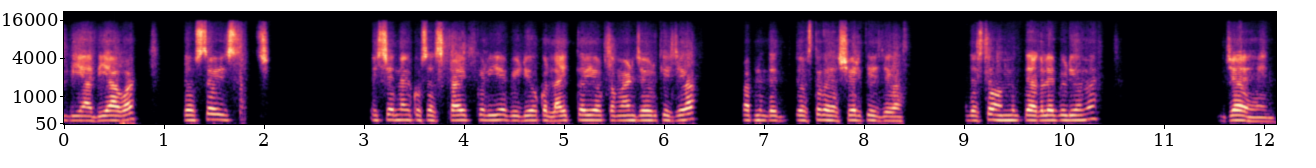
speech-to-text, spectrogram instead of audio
दिया दिया हुआ दोस्तों, इस इस चैनल को सब्सक्राइब करिए, वीडियो को लाइक करिए और कमेंट ज़रूर कीजिएगा। और अपने दोस्तों के साथ शेयर कीजिएगा। दोस्तों, हम मिलते हैं अगले वीडियो में। जय हिंद।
